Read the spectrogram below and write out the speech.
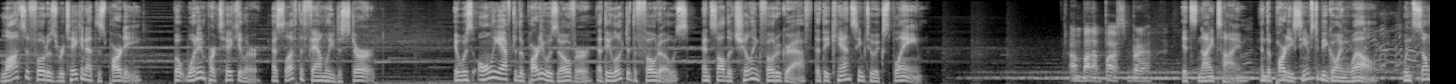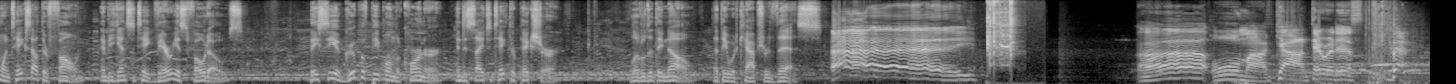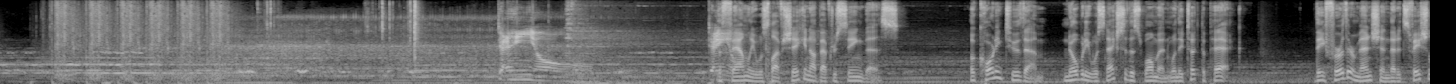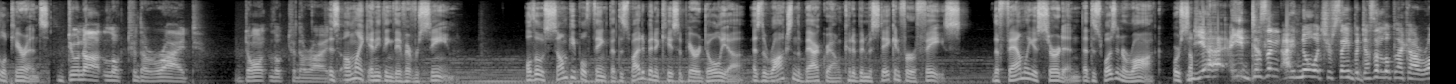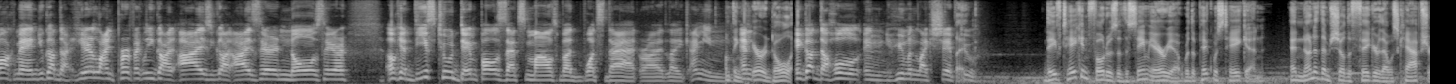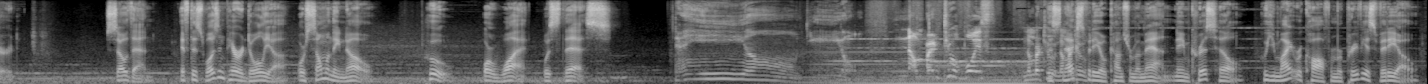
Lots of photos were taken at this party, but one in particular has left the family disturbed. It was only after the party was over that they looked at the photos and saw the chilling photograph that they can't seem to explain. I'm about to bust, bruh. It's nighttime, and the party seems to be going well when someone takes out their phone and begins to take various photos. They see a group of people in the corner and decide to take their picture. Little did they know that they would capture this. Hey! Uh, oh my god, there it is. Bet. Damn. Damn. The family was left shaken up after seeing this. According to them, nobody was next to this woman when they took the pic. They further mentioned that its facial appearance Do not look to the right. Don't look to the right. is unlike anything they've ever seen. Although some people think that this might have been a case of pareidolia, as the rocks in the background could have been mistaken for a face, the family is certain that this wasn't a rock or something Yeah, it doesn't. I know what you're saying, but it doesn't look like a rock, man. You got the hairline perfectly. You got eyes. You got eyes here, nose here. Okay, these two dimples. That's mouth, but what's that, right? Like, I mean, something and pareidolia. it got the whole in human-like shape too. They've taken photos of the same area where the pic was taken, and none of them show the figure that was captured. So then, if this wasn't pareidolia or someone they know, who or what was this? Damn, damn. Number two, boys. Number two. This number next two. video comes from a man named Chris Hill, who you might recall from a previous video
